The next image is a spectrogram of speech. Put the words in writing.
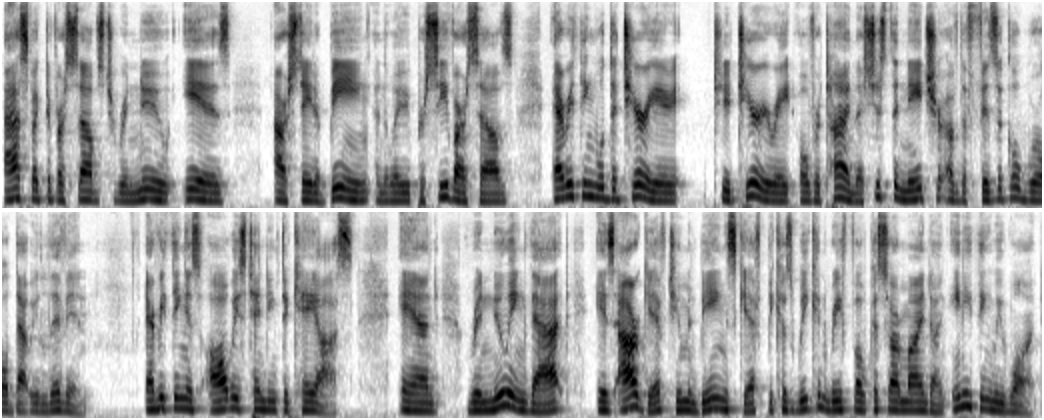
aspect of ourselves to renew is our state of being and the way we perceive ourselves, everything will deteriorate deteriorate over time. That's just the nature of the physical world that we live in. Everything is always tending to chaos. And renewing that is our gift, human beings' gift, because we can refocus our mind on anything we want.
